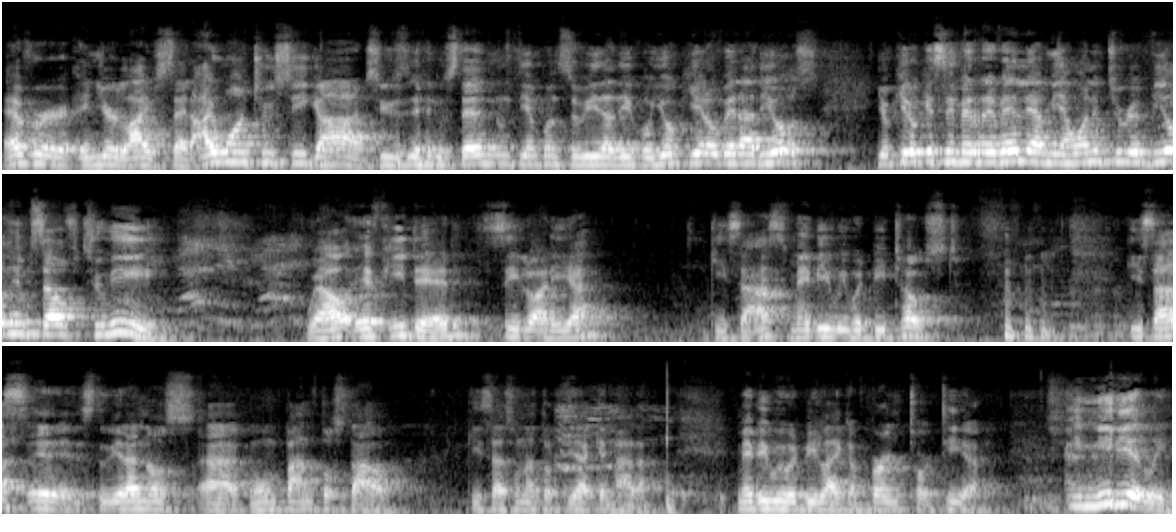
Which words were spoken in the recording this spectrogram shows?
ever in your life said, I want to see God, si usted en un tiempo en su vida dijo, yo quiero ver a Dios, yo quiero que se me revele a mí, I want him to reveal himself to me. Well, if he did, si lo haría, quizás, maybe we would be toast. Quizás eh, estuviéramos uh, como un pan tostado. Quizás una tortilla quemada. Maybe we would be like a burnt tortilla. Immediately.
